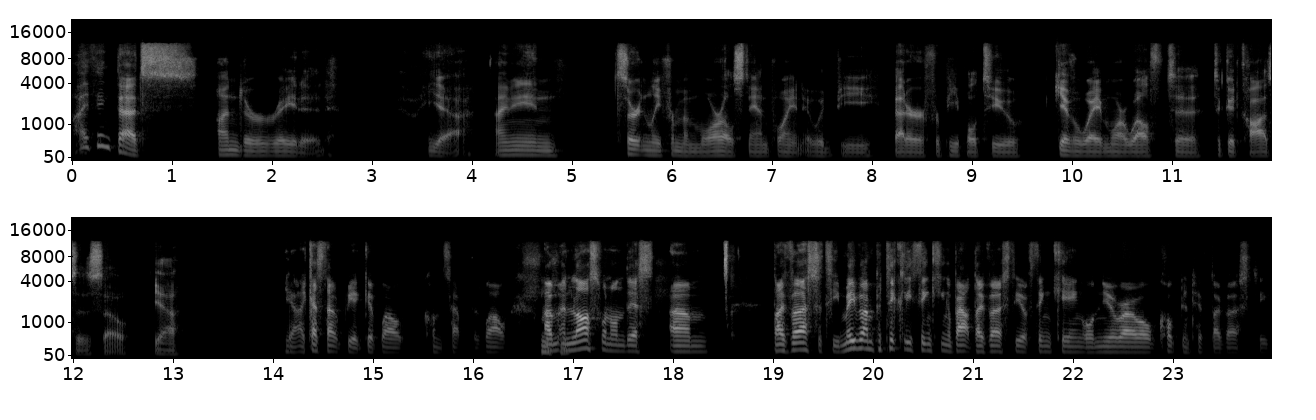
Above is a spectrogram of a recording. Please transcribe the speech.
I think that's underrated. Yeah. I mean, certainly from a moral standpoint, it would be better for people to give away more wealth to to good causes. So yeah. Yeah, I guess that would be a GiveWell concept as well. Um, and last one on this, um, diversity. Maybe I'm particularly thinking about diversity of thinking or neuro or cognitive diversity.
